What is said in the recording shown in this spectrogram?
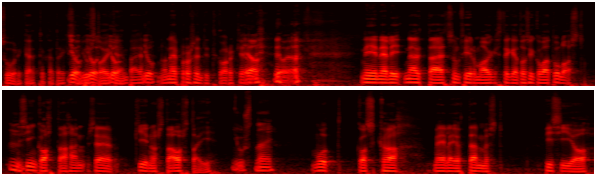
Suuri käyttökate, eikö Joo, se just joo, oikeinpäin? joo. No ne prosentit korkeammin. Joo, joo, joo. Niin, eli näyttää, että sun firma oikeasti tekee tosi kovaa tulosta. Mm. Mm. Niin siinä kohtaahan se kiinnostaa ostajia. Just näin. Mutta koska meillä ei ole tämmöistä visioa,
